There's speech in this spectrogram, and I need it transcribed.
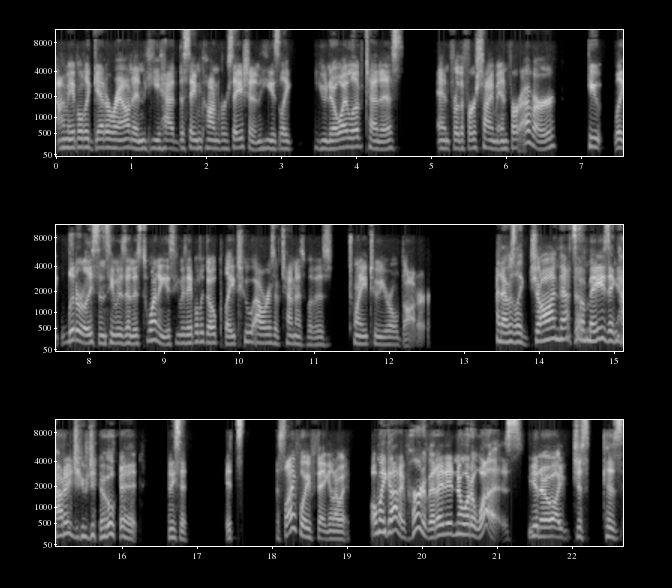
I'm able to get around. And he had the same conversation. He's like, You know, I love tennis. And for the first time in forever, he, like, literally since he was in his 20s, he was able to go play two hours of tennis with his 22 year old daughter. And I was like, John, that's amazing. How did you do it? And he said, It's this LifeWave thing. And I went, Oh my God, I've heard of it. I didn't know what it was. You know, I just because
